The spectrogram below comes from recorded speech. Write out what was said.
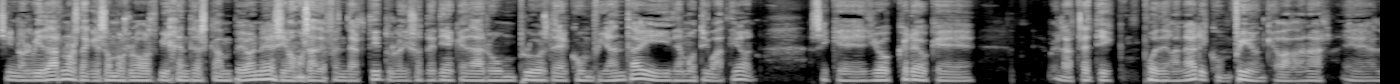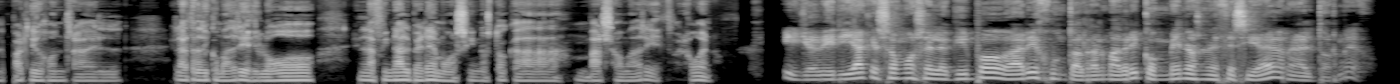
sin olvidarnos de que somos los vigentes campeones y vamos a defender título. Y eso te tiene que dar un plus de confianza y de motivación. Así que yo creo que el Atlético puede ganar y confío en que va a ganar eh, el partido contra el Atlético Madrid. Y luego en la final veremos si nos toca Barça o Madrid. Pero bueno, y yo diría que somos el equipo, Gary, junto al Real Madrid, con menos necesidad de ganar el torneo.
